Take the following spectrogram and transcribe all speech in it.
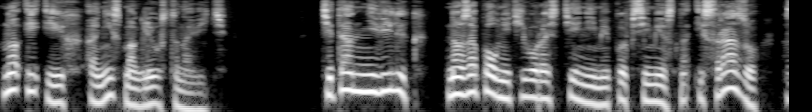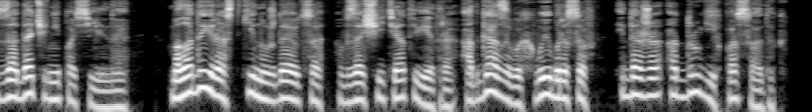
но и их они смогли установить. Титан невелик, но заполнить его растениями повсеместно и сразу – задача непосильная – Молодые ростки нуждаются в защите от ветра, от газовых выбросов и даже от других посадок.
